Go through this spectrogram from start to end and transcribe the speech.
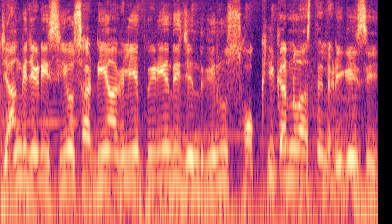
ਜੰਗ ਜਿਹੜੀ ਸੀ ਉਹ ਸਾਡੀਆਂ ਅਗਲੀਆਂ ਪੀੜ੍ਹੀਆਂ ਦੀ ਜ਼ਿੰਦਗੀ ਨੂੰ ਸੌਖੀ ਕਰਨ ਵਾਸਤੇ ਲੜੀ ਗਈ ਸੀ।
